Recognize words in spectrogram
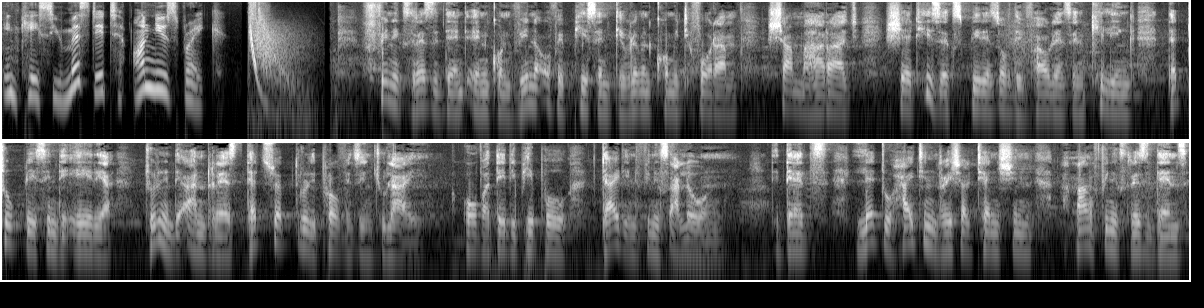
in case you missed it on Newsbreak. Phoenix resident and convener of a Peace and Development Committee Forum, Sham Maharaj, shared his experience of the violence and killing that took place in the area during the unrest that swept through the province in July. Over 30 people died in Phoenix alone. The deaths led to heightened racial tension among Phoenix residents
